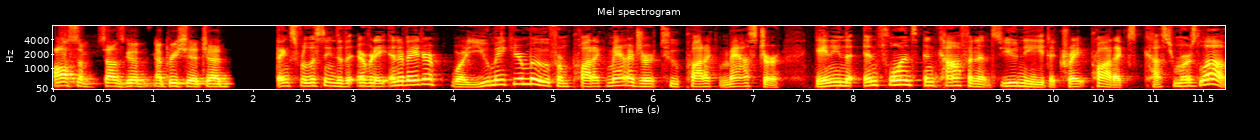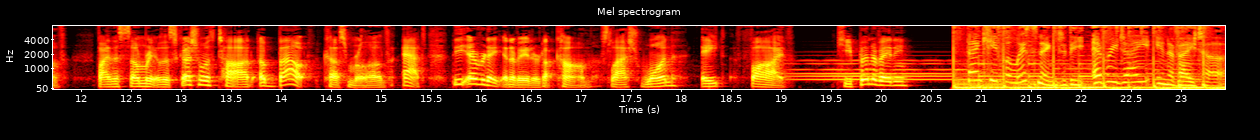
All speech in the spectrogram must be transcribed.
Awesome. Sounds good. I appreciate it, Chad. Thanks for listening to the Everyday Innovator, where you make your move from product manager to product master, gaining the influence and confidence you need to create products customers love. Find the summary of the discussion with Todd about customer love at theeverydayinnovator.com slash 185. Keep innovating. Thank you for listening to The Everyday Innovator,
